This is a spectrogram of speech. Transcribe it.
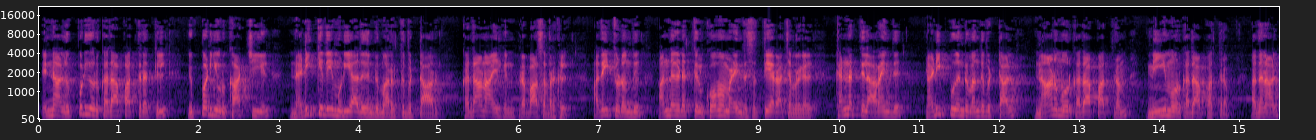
என்னால் இப்படி ஒரு கதாபாத்திரத்தில் இப்படி ஒரு காட்சியில் நடிக்கவே முடியாது என்று மறுத்துவிட்டார் கதாநாயகன் பிரபாஸ் அவர்கள். அதைத் தொடர்ந்து அந்த இடத்தில் கோபமடைந்த சத்யராஜ் அவர்கள் கன்னத்தில் அரைந்து நடிப்பு என்று வந்துவிட்டால் நானும் ஒரு கதாபாத்திரம் நீயும் ஒரு கதாபாத்திரம். அதனால்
